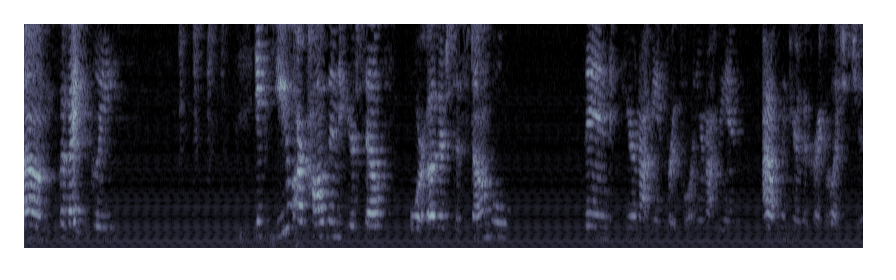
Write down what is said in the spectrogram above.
Um, but basically, if you are causing yourself or others to stumble, then you're not being fruitful and you're not being. I don't think you're in the correct relationships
